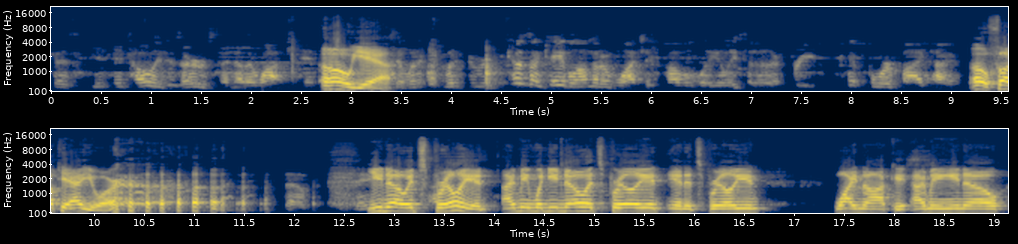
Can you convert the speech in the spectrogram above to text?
because it, it totally deserves another watch. And Oh yeah. so when it, when it, when it comes on cable, I'm gonna watch it probably at least another three, four or five times. Oh fuck yeah, you are. You know it's brilliant. I mean, when you know it's brilliant and it's brilliant, why knock it? I mean, you know,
